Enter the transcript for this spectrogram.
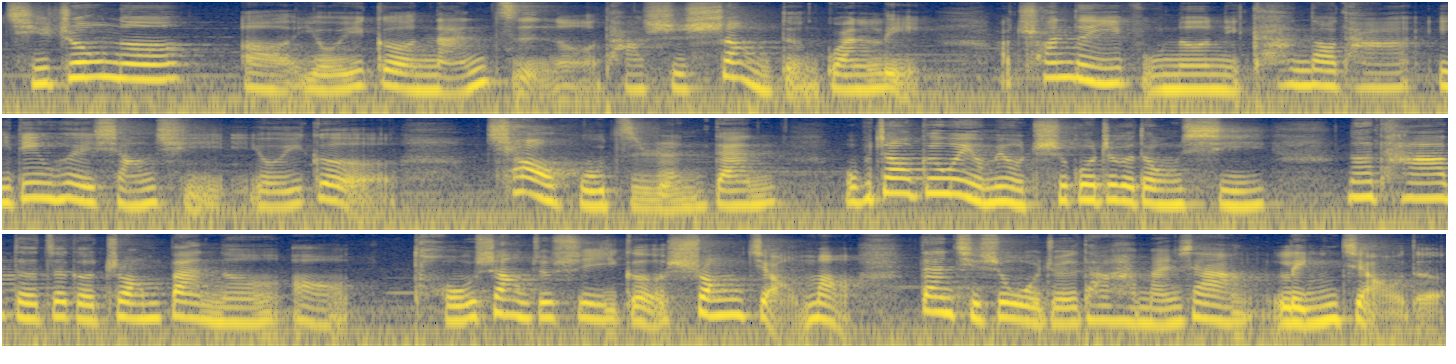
其中呢，呃，有一个男子呢，他是上等官吏。他穿的衣服呢，你看到他一定会想起有一个翘胡子人丹。我不知道各位有没有吃过这个东西。那他的这个装扮呢，哦，头上就是一个双角帽，但其实我觉得他还蛮像菱角的。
